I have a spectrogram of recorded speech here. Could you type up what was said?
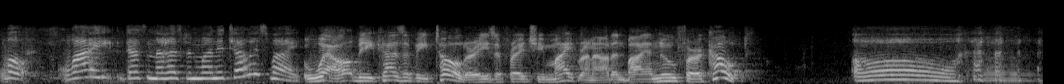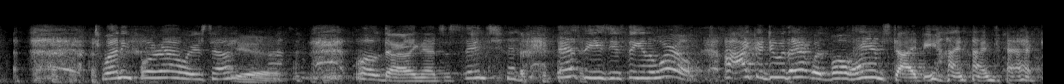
Well, why doesn't the husband want to tell his wife? Well, because if he told her, he's afraid she might run out and buy a new fur coat. Oh. 24 hours, huh? Yeah. Well, darling, that's a cinch. That's the easiest thing in the world. I I could do that with both hands tied behind my back.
